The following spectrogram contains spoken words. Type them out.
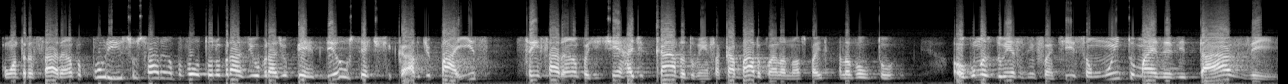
contra sarampo, por isso o sarampo voltou no Brasil. O Brasil perdeu o certificado de país sem sarampo. A gente tinha erradicado a doença, acabado com ela no nosso país, ela voltou. Algumas doenças infantis são muito mais evitáveis.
